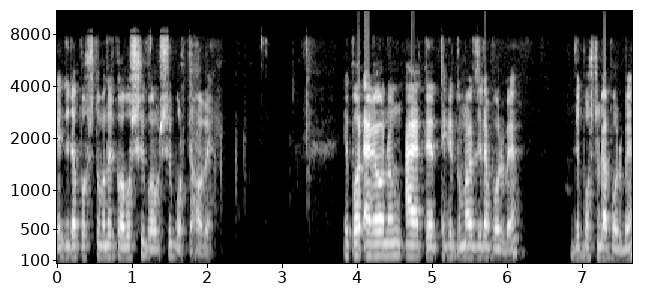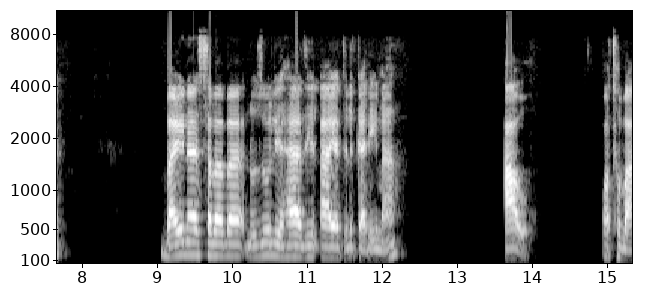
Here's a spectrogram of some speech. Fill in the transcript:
এই দুইটা প্রশ্ন তোমাদেরকে অবশ্যই অবশ্যই পড়তে হবে। এরপর এগারো নং আয়াতের থেকে তোমরা যেটা পড়বে, যে প্রশ্নটা পড়বে, বাইনা সাবাবা নুজুলি হাযিল আয়াতুল কারিমা, আও, অথবা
